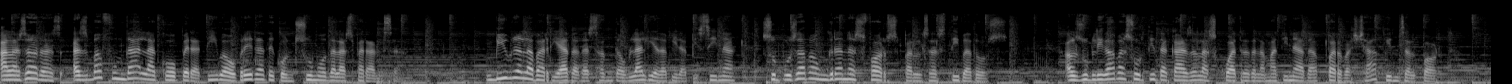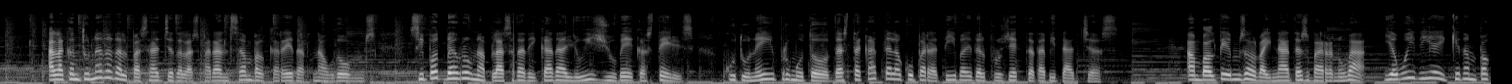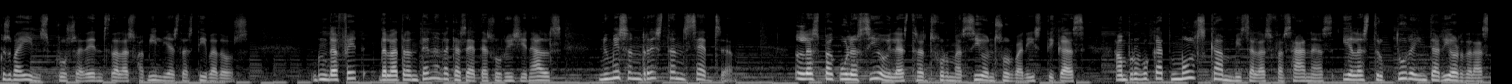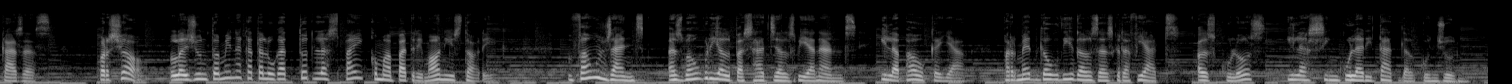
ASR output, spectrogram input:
Aleshores es va fundar la Cooperativa Obrera de Consumo de l'Esperança, Viure a la barriada de Santa Eulàlia de Vilapiscina suposava un gran esforç per als estibadors. Els obligava a sortir de casa a les 4 de la matinada per baixar fins al port. A la cantonada del passatge de l'Esperança amb el carrer d'Arnau d'Oms s'hi pot veure una plaça dedicada a Lluís Jové Castells, cotoner i promotor destacat de la cooperativa i del projecte d'habitatges. Amb el temps el veïnat es va renovar i avui dia hi queden pocs veïns procedents de les famílies d'estibadors. De fet, de la trentena de casetes originals, només en resten 16. L'especulació i les transformacions urbanístiques han provocat molts canvis a les façanes i a l'estructura interior de les cases. Per això, l'Ajuntament ha catalogat tot l'espai com a patrimoni històric. Fa uns anys es va obrir el passatge als vianants i la pau que hi ha permet gaudir dels esgrafiats, els colors i la singularitat del conjunt.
